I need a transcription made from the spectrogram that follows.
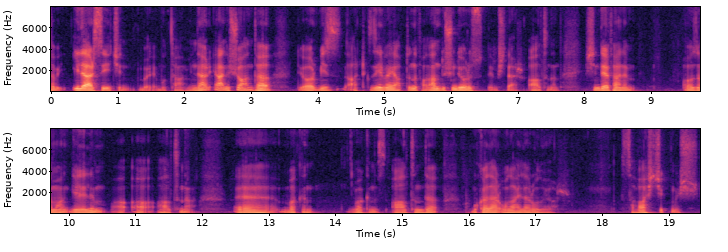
tabii ilerisi için böyle bu tahminler. Yani şu anda diyor biz artık zirve yaptığını falan düşünüyoruz demişler altının. Şimdi efendim o zaman gelelim altına. Ee, bakın bakınız altında bu kadar olaylar oluyor. Savaş çıkmış.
